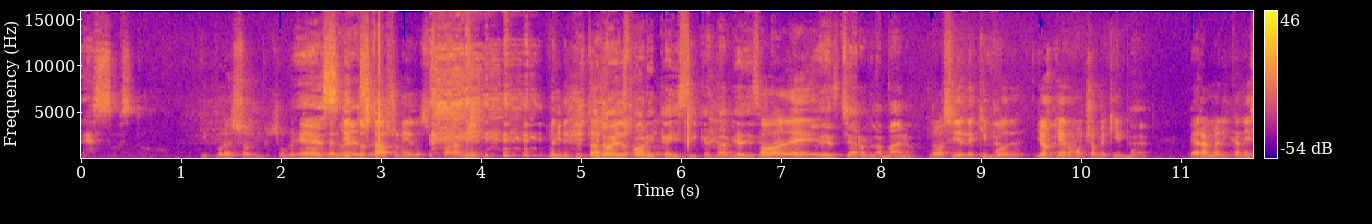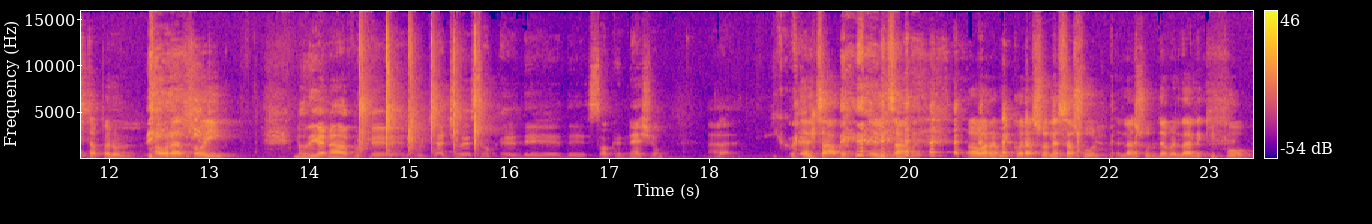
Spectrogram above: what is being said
Eso es todo. Y por eso, sobre todo, Eso, bendito eso. Estados Unidos. Para mí, bendito Y Estados Unidos. Sporting también. KC que también dicen Oh, que eh. les echaron la mano. No, sí, el equipo de... Yo quiero mucho a mi equipo. Era americanista, pero ahora soy... No diga nada porque el muchacho de Soccer, de, de Soccer Nation, ah, hijo, Él sabe, él sabe. Ahora mi corazón es azul. El azul, de verdad, el equipo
